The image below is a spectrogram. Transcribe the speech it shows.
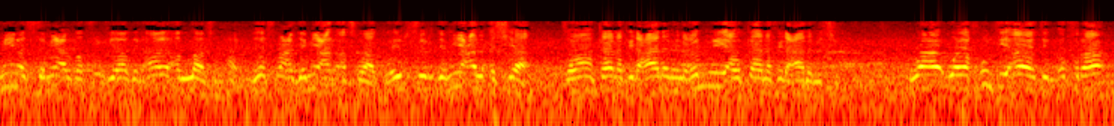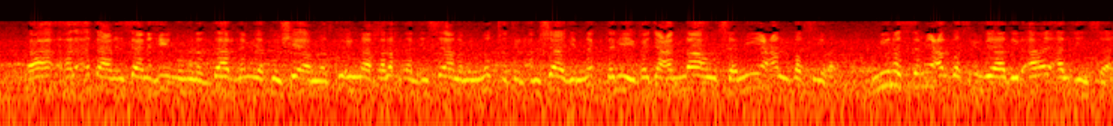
مين السميع البصير في هذه الآية الله سبحانه يسمع جميع الأصوات ويبصر جميع الأشياء سواء كان في العالم العلوي أو كان في العالم السفلي ويقول في آية أخرى هل أتى الإنسان حين من الدهر؟ لم يكن شيئا مذكور إنا خلقنا الإنسان من نطفة أمشاج نبتليه فجعلناه سميعا بصيرا. مين السميع البصير في هذه الآية؟ الإنسان.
